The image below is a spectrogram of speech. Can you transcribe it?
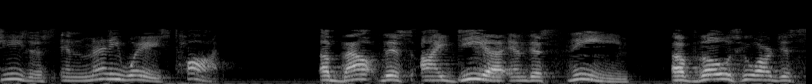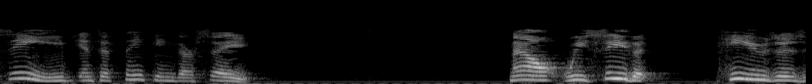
Jesus, in many ways, taught about this idea and this theme of those who are deceived into thinking they're saved. Now, we see that he uses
